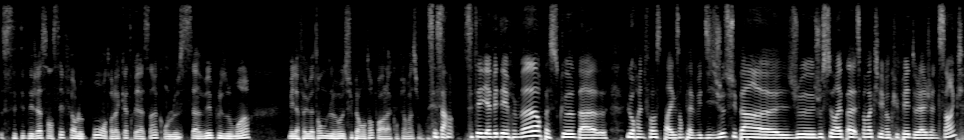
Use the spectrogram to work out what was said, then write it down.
c'était déjà censé faire le pont entre la 4 et la 5, on le savait plus ou moins, mais il a fallu attendre le- super longtemps pour avoir la confirmation. quoi. C'est ça. C'était, il y avait des rumeurs parce que bah, euh, Lauren Faust par exemple avait dit je suis pas, euh, je, je serai pas, c'est pas moi qui vais m'occuper de la Gen 5.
